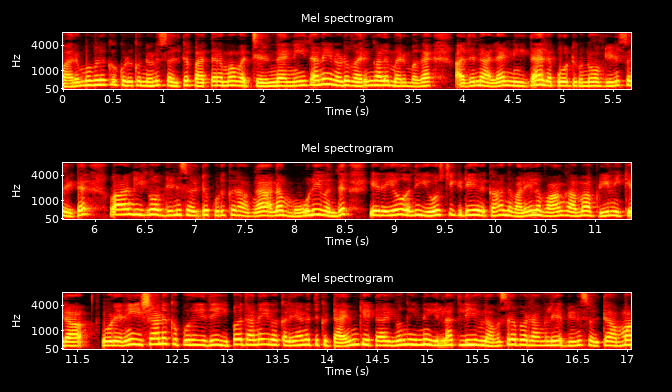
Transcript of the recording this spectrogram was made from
மருமகளுக்கு கொடுக்கணும்னு சொல்லிட்டு பத்திரமா வச்சிருந்தேன். நீ தானே என்னோட வருங்கால மருமக. அதனால நீ தான் இதை போட்டுக்கணும் அப்படின்னு சொல்லிட்டு வாங்கிக்கோ அப்படின்னு சொல்லிட்டு கொடுக்குறாங்க. ஆனா மோலி வந்து எதையோ வந்து யோசிச்சுக்கிட்டே இருக்கா. அந்த வளையல வாங்காம அப்படியே நிக்கிறா. உடனே இஷானுக்கு புரியுது இப்பதானே இவ கல்யாணத்துக்கு டைம் கேட்டா. இவங்க இன்னும் எல்லாத்துலயும் இவ்வளவு அவசரப்படுறாங்களே? அப்படின்னு சொல்லிட்டு அம்மா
